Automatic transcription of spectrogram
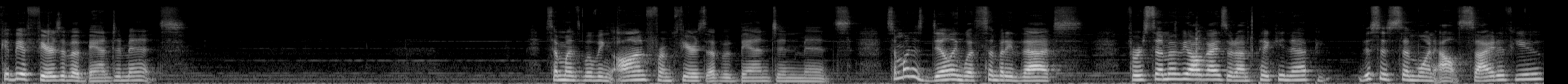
could be a fears of abandonment. Someone's moving on from fears of abandonment. Someone is dealing with somebody that, for some of y'all guys that I'm picking up, this is someone outside of you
